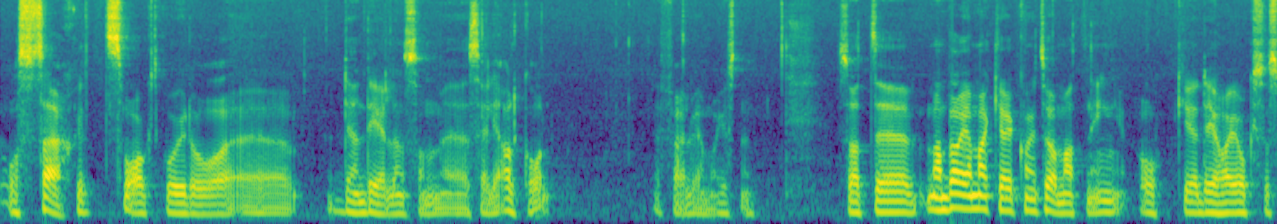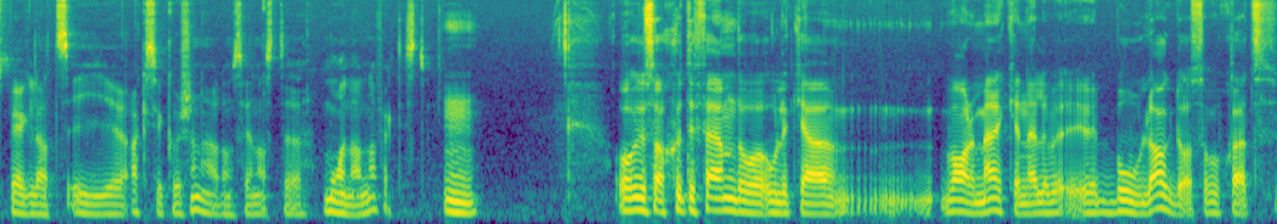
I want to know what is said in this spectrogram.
Och särskilt svagt går ju då den delen som eh, säljer alkohol för LVM just nu. Så att eh, man börjar märka konjunkturavmattning och det har ju också speglats i aktiekursen här de senaste månaderna faktiskt. Mm. Och du sa 75 då olika varumärken eller bolag då som sköts,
